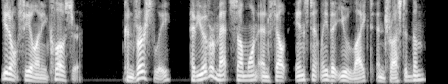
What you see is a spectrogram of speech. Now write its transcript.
you don't feel any closer. Conversely, have you ever met someone and felt instantly that you liked and trusted them?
